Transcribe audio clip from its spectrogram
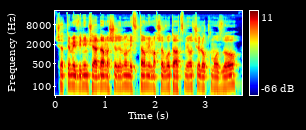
שאתם מבינים שאדם אשר אינו נפטר ממחשבות העצמיות שלו כמו זו,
